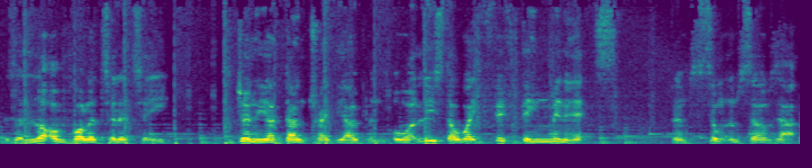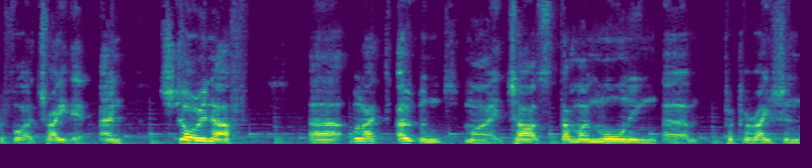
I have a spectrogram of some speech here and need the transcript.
There's a lot of volatility. Generally, I don't trade the open, or at least I wait 15 minutes for them to sort themselves out before I trade it. And sure enough, uh, when I opened my charts, done my morning um, preparation,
